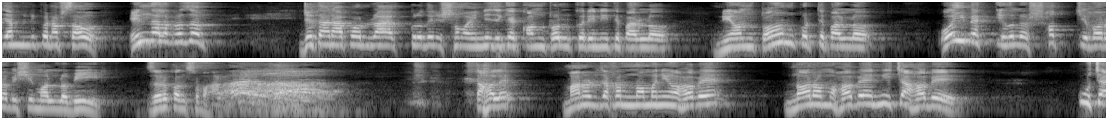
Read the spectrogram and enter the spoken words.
ইয়ামলিকু নাফসাহু। ইন্নাল গজব। যে তার আপন রাগ, ক্রোধের সময় নিজেকে কন্ট্রোল করে নিতে পারল, নিয়ন্ত্রণ করতে পারল, ওই ব্যক্তি হলো সবচেয়ে বড় বেশি মল্লবীর। যেরকম সুবহান তাহলে মানুষ যখন নমনীয় হবে, নরম হবে, নিচা হবে, উঁচা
